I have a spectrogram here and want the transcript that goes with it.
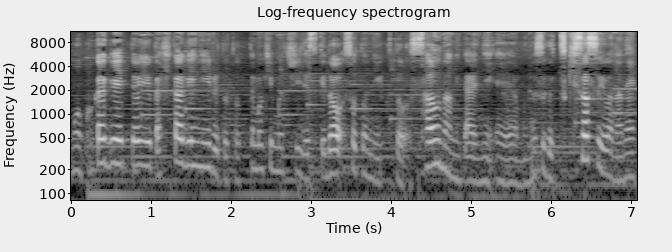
もう木陰というか日陰にいるととっても気持ちいいですけど外に行くとサウナみたいに、えー、ものすぐ突き刺すようなね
